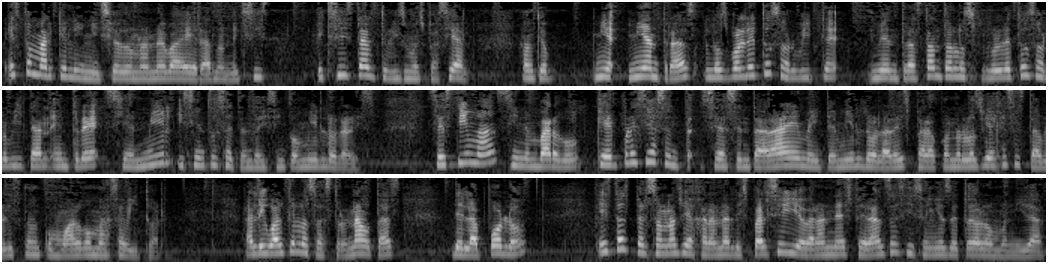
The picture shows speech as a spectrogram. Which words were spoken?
Esto marca el inicio de una nueva era donde exis- exista el turismo espacial, aunque mi- mientras los boletos orbite, mientras tanto los boletos orbitan entre 100.000 y 175.000 dólares. Se estima, sin embargo, que el precio se asentará en 20 mil dólares para cuando los viajes se establezcan como algo más habitual. Al igual que los astronautas del Apolo, estas personas viajarán al espacio y llevarán esperanzas y sueños de toda la humanidad,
